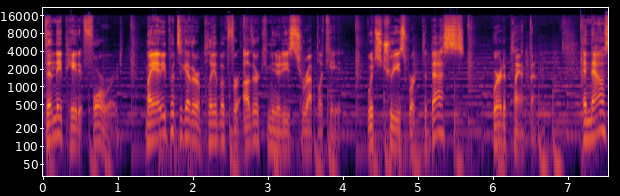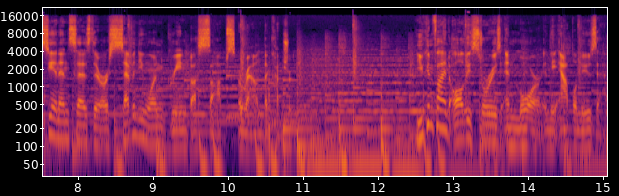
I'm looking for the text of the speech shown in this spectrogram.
Then they paid it forward. Miami put together a playbook for other communities to replicate which trees worked the best, where to plant them. And now CNN says there are 71 green bus stops around the country. You can find all these stories and more in the Apple News app.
